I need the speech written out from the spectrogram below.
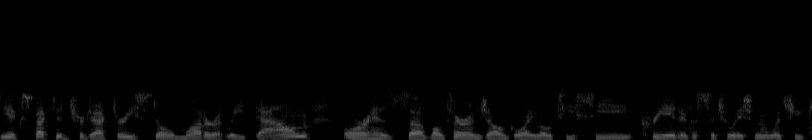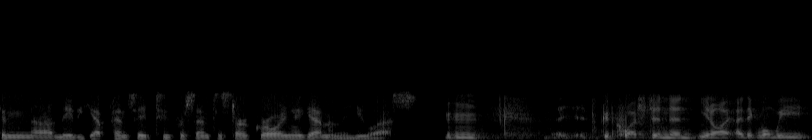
the expected trajectory still moderately down, or has uh, Voltaren and Gel going OTC created a situation in which you can uh, maybe get Pennsaid 2% to start growing again in the U.S.? Mm-hmm. Good question. And, you know, I think when we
